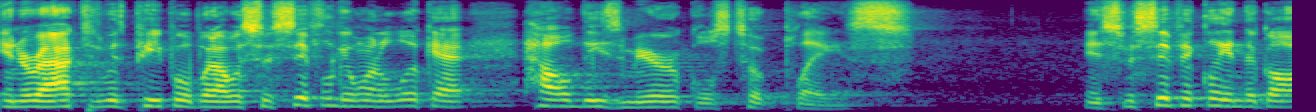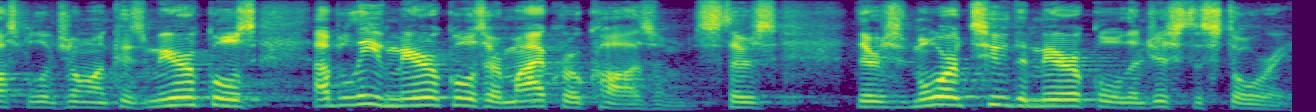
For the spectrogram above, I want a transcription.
interacted with people, but I specifically want to look at how these miracles took place. And specifically in the Gospel of John, because miracles, I believe miracles are microcosms. There's, there's more to the miracle than just the story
